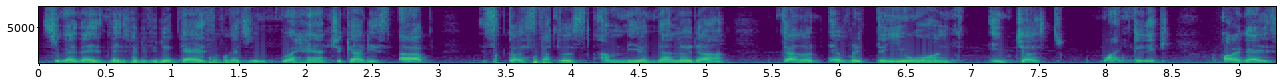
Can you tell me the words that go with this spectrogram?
So, guys, that's, that's for the video, guys. Don't forget to go ahead and check out this app. It's called Status Media Downloader. Download everything you want in just one click. Alright, guys.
